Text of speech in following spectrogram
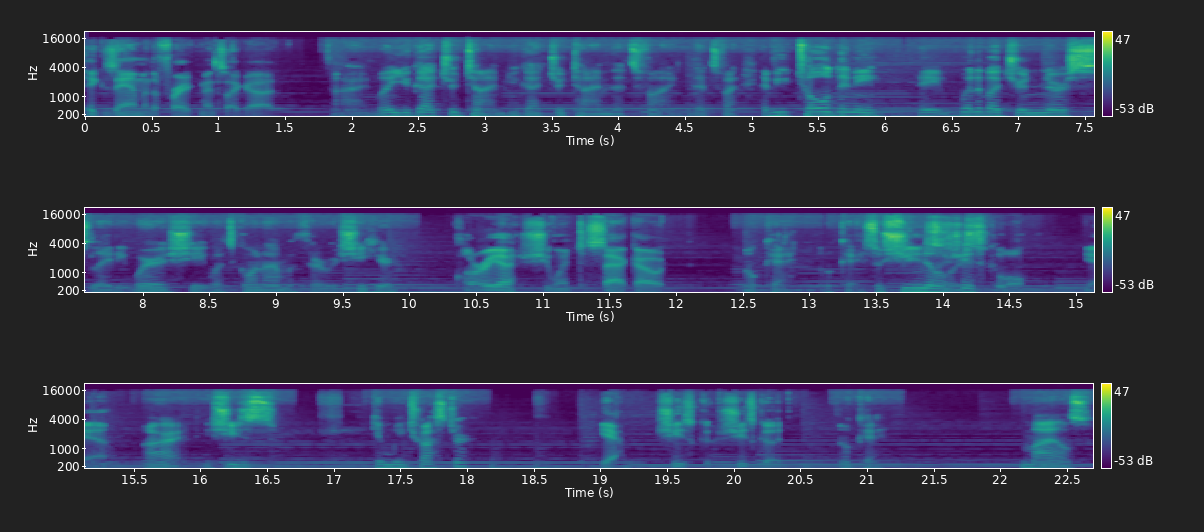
examine the fragments I got. All right. Well, you got your time. You got your time. That's fine. That's fine. Have you told any? Hey, what about your nurse lady? Where is she? What's going on with her? Is she here? Gloria. She went to sack out. Okay. Okay. So she she's, knows. She's cool. Yeah. All right. She's. Can we trust her? Yeah. She's good. She's good. Okay. Miles.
